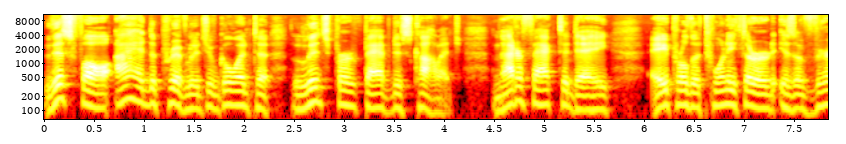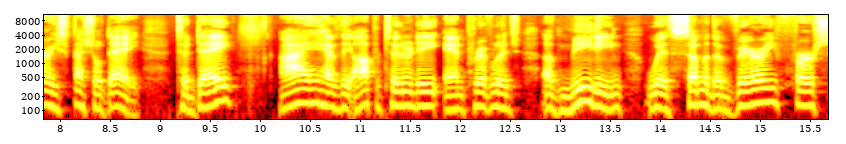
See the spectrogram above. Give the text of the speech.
this fall, I had the privilege of going to Lynchburg Baptist College. Matter of fact, today, April the 23rd, is a very special day. Today, I have the opportunity and privilege of meeting with some of the very first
